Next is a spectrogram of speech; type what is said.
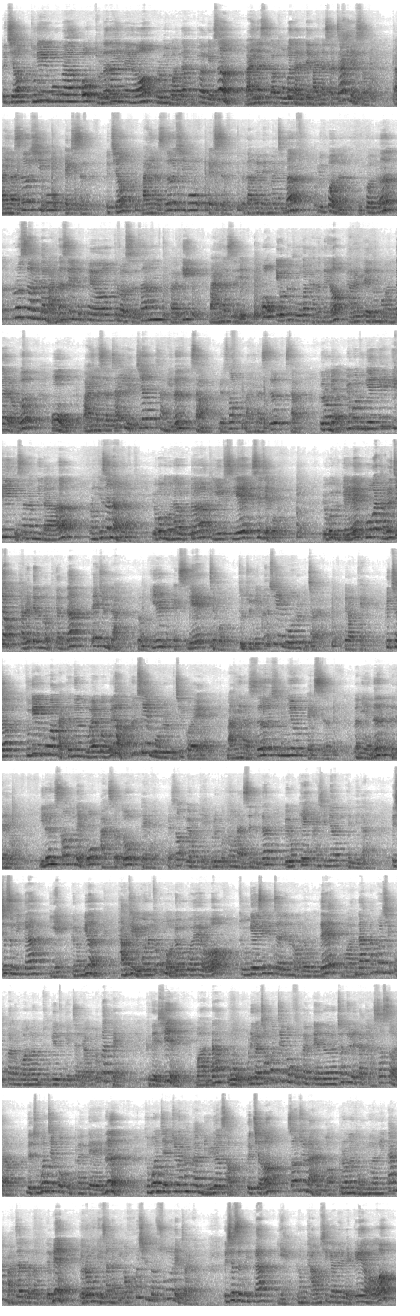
그쵸? 두 개의 부호가 어? 둘 다 다 있네요. 그러면 뭐 한다? 곱하기 해서 마이너스가 부호가 다를 때 마이너스가 짝이 됐어. 마이너스 15x. 그쵸? 마이너스 15x. 그 다음에 맨 마지막 6번은 6번은 플러스 1에다 마이너스 1 곱해요. 플러스 3 곱하기 마이너스 1. 어? 이것도 부호가 다르네요. 다를 때는 뭐 한다 여러분? 어, 마이너스가 짱이겠죠? 3일은 3. 그래서 마이너스 3. 그러면 요거 두 개 끼리끼리 계산합니다. 그럼 계산하면 요건 뭐 나올까? 2x의 세제곱. 요거 두 개, 부호가 다르죠? 다를 때는 어떻게 한다? 빼준다. 그럼 1x의 제곱. 둘 중에 큰 수의 부호를 붙여요. 이렇게. 그쵸? 두 개의 부호가 같으면 뭐할 거고요? 큰 수의 부호를 붙일 거예요. 마이너스 16x. 그다음 얘는 그대로. 1은 써도 되고 안 써도 되고. 그래서 이렇게 우리 보통은 안 쓰니까 이렇게 하시면 됩니다. 되셨습니까? 예. 그러면 다음 주에 이거는 조금 어려운 거예요. 두 개, 세 개짜리는 어려운데 뭐 한다? 한 번씩 곱하는 거는 두 개, 두 개짜리하고 똑같아. 그 대신 뭐 한다? 오. 우리가 첫 번째 거 곱할 때는 첫 줄에다 다 썼어요. 근데 두 번째 거 곱할 때는 두 번째 줄 한 칸 밀려서 그쵸? 써주라는 거. 그러면 동류항이 딱 맞아 들어가기 때문에 여러분 계산하기가 훨씬 더 수월해져요. 되셨습니까? 예. 그럼 다음 시간에 뵐게요.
